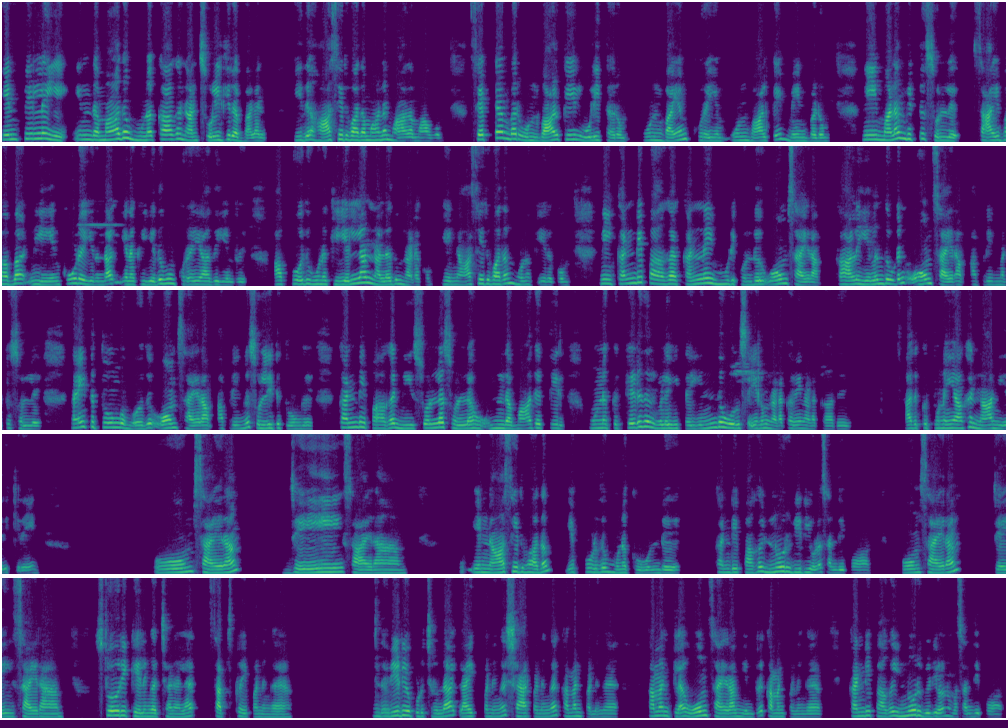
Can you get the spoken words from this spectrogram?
என் பிள்ளையே இந்த மாதம் உனக்காக நான் சொல்கிற பலன். இது ஆசீர்வாதமான மாதமாகும். செப்டம்பர் உன் வாழ்க்கையில் ஒளி தரும். உன் பயம் குறையும். உன் வாழ்க்கை மேம்படும். நீ மனம் விட்டு சொல்லு. சாய்பாபா நீ என் கூட இருந்தால் எனக்கு எதுவும் குறையாது என்று. அப்போது உனக்கு எல்லாம் நல்லதும் நடக்கும். என் ஆசீர்வாதம் உனக்கு இருக்கும். நீ கண்டிப்பாக கண்ணை மூடிக்கொண்டு ஓம் சாய்ராம். காலை எழுந்தவுடன் ஓம் சாய்ராம் அப்படின்னு மட்டும் சொல்லு. நைட்டு தூங்கும்போது ஓம் சாய்ராம் அப்படின்னு சொல்லிட்டு தூங்கு. கண்டிப்பாக நீ சொல்ல சொல்ல இந்த மாதத்தில் உனக்கு கெடுதல் விளைவித்த எந்த ஒரு செயலும் நடக்கவே நடக்காது. அதுக்கு துணையாக நான் இருக்கிறேன். ஓம் சாய்ராம். ஜெய் சாய்ராம். என் ஆசீர்வாதம் எப்பொழுதும் உனக்கு உண்டு. கண்டிப்பாக இன்னொரு வீடியோல சந்திப்போம். ஓம் சாய்ராம். ஜெய் சாய்ராம். ஸ்டோரி கேளுங்க சேனலை சப்ஸ்கிரைப் பண்ணுங்க. இந்த வீடியோ பிடிச்சிருந்தா லைக் பண்ணுங்க, ஷேர் பண்ணுங்க, கமெண்ட் பண்ணுங்க. கமெண்ட்ல ஓம் சாய்ராம் என்று கமெண்ட் பண்ணுங்க. கண்டிப்பாக இன்னொரு வீடியோல நம்ம சந்திப்போம்.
